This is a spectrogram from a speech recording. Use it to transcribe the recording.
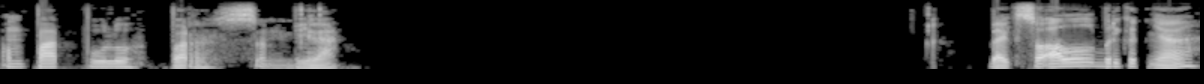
40 per 9. Baik, soal berikutnya.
